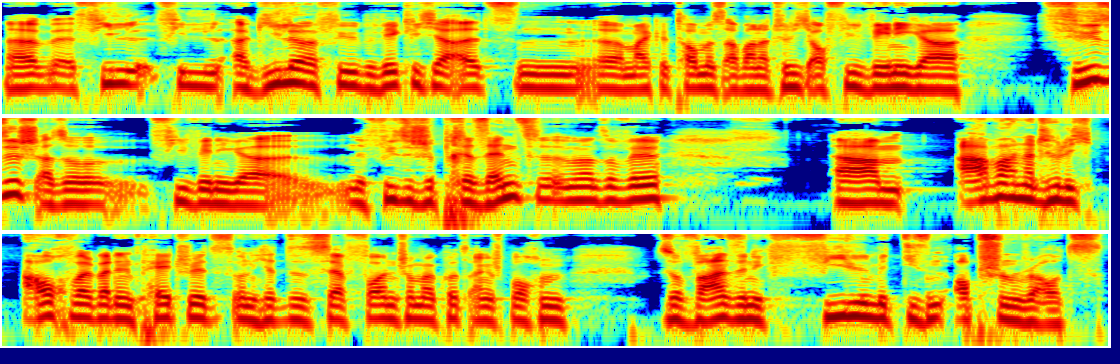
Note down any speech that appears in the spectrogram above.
äh, viel, viel agiler, viel beweglicher als ein äh, Michael Thomas, aber natürlich auch viel weniger physisch, also viel weniger eine physische Präsenz, wenn man so will. Ähm, aber natürlich auch, weil bei den Patriots, und ich hatte es ja vorhin schon mal kurz angesprochen, so wahnsinnig viel mit diesen Option Routes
